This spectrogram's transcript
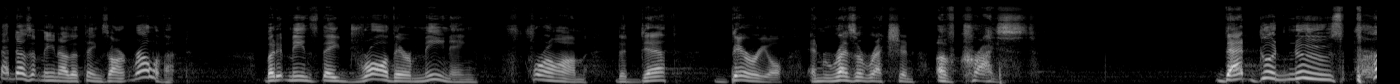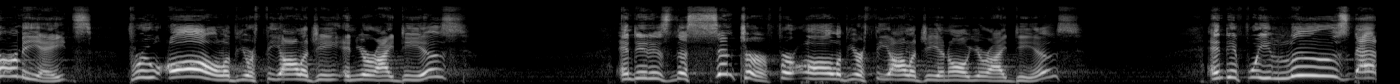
That doesn't mean other things aren't relevant but it means they draw their meaning from the death, burial, and resurrection of Christ. That good news permeates through all of your theology and your ideas. And it is the center for all of your theology and all your ideas. And if we lose that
